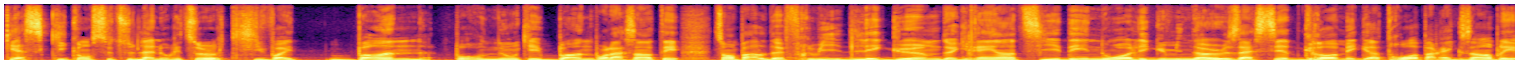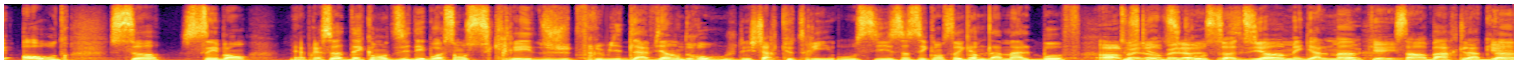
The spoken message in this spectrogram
qu'est-ce qui constitue de la nourriture qui va être bonne pour nous, qui est bonne pour la santé. Sais, on parle de fruits, de légumes, de grains entiers, des noix, légumineuses, acides gras oméga 3 par exemple et autres. Ça, c'est bon. Mais après ça, dès qu'on dit des boissons sucrées, du jus de fruits, de la viande rouge, des charcuteries aussi, ça c'est considéré comme de la malbouffe. Ah, Tout ben ce qui a du ben là, gros ça, sodium également s'embarque là-dedans.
